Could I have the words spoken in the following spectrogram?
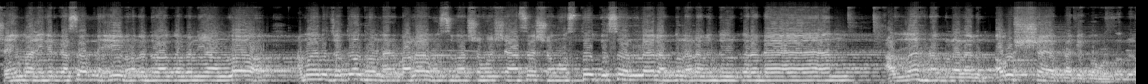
সেই মালিকের কাছে আপনি এইভাবে দোয়া করবেন আল্লাহ আমার যত ধরনের বালা, মুসিবত, সমস্যা আছে, সমস্ত কিছু আল্লাহ রাব্বুল আলামিন দূর করে দেন। আল্লাহ রাব্বুল আলামিন অবশ্যই আপনাকে কবুল করবেন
